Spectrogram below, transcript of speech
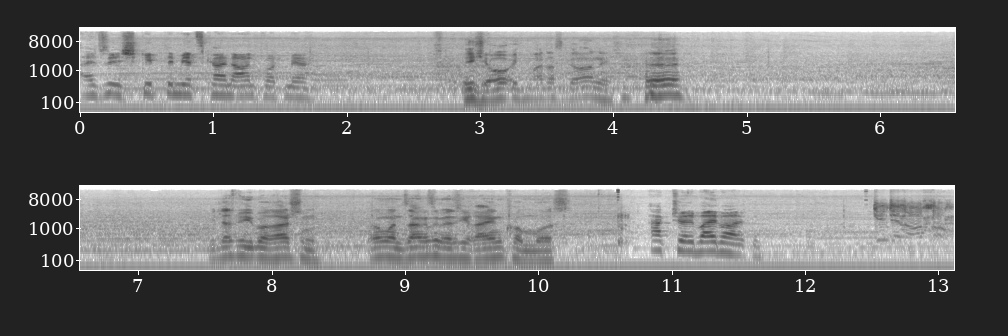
Also ich gebe dem jetzt keine Antwort mehr. Ich auch, ich mach das gar nicht. ich lass mich überraschen. Irgendwann sagen sie mir, dass ich reinkommen muss. Aktuell beibehalten. Geht in Ordnung.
